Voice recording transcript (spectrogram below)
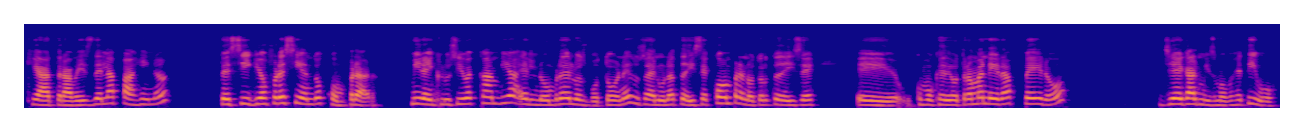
que a través de la página te sigue ofreciendo comprar. Mira, inclusive cambia el nombre de los botones, o sea, en una te dice compra, en otro te dice eh, como que de otra manera, pero llega al mismo objetivo.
